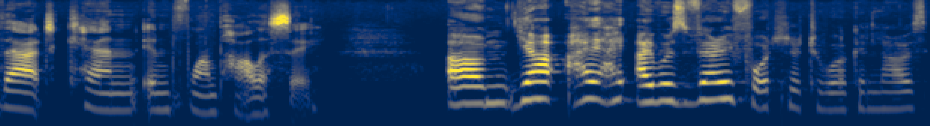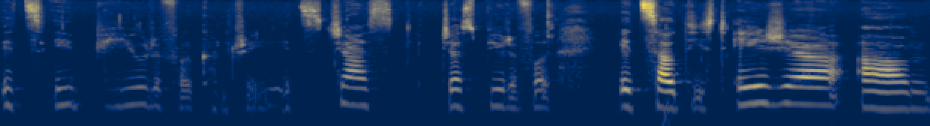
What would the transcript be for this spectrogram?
that can inform policy. Um, yeah, I, I, I, was very fortunate to work in Laos. It's a beautiful country. It's just just beautiful. It's Southeast Asia. Um,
